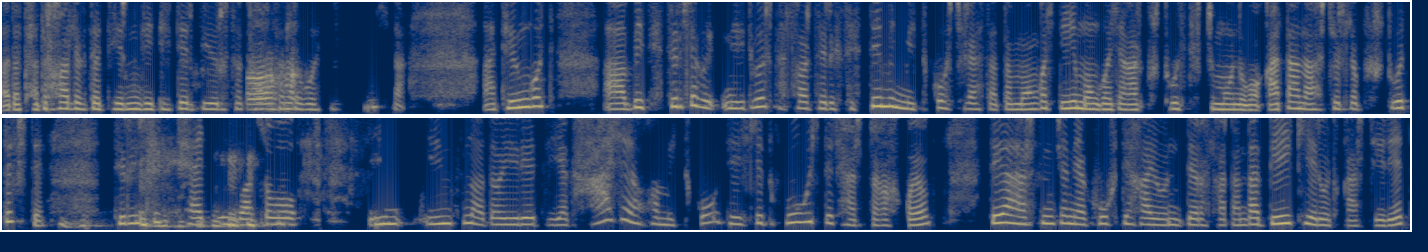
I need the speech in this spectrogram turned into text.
одоо тодорхойлогдоод ирнэ гэдэг дээр би ерөөсөө тооцоолог байсан л да. А тэгэнгүүт би цэцэрлэг нэгдүгээр талахаар зэрэг системийг мэдгүй учраас одоо Монголд ийм Монголигаар бүртгүүлдэг ч юм уу нөгөө гадаа нь очирлог бүртгүүлдэг штэ. Тэрэн шиг хайдын болов энд нь одоо ирээд яг хаашаа явахаа мэдгүй. Тэгэхээр Google дээр харж байгаа байхгүй юу. Тэгээ харсан чинь яг хүүхдийнхаа юун дээр болохоор дандаа дэйкерүүд гарч ирээд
